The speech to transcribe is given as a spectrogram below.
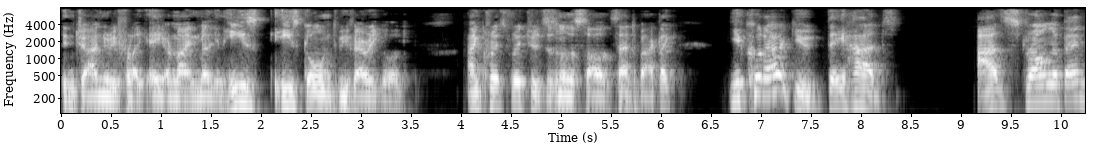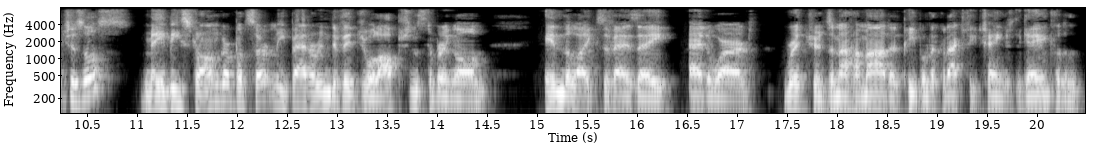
in January for like eight or nine million. He's he's going to be very good. And Chris Richards is another solid centre back. Like you could argue they had as strong a bench as us, maybe stronger, but certainly better individual options to bring on in the likes of Eze, Edouard, Richards and Ahamada, people that could actually change the game for them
